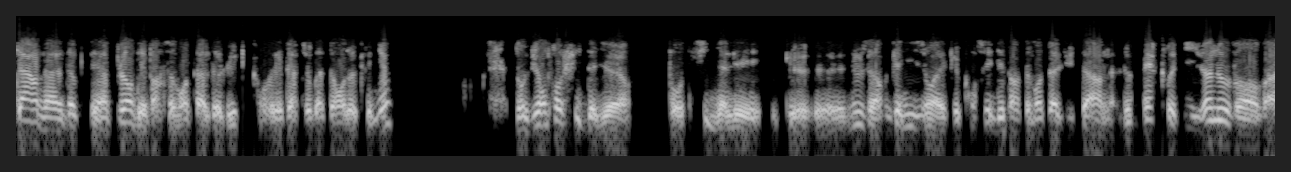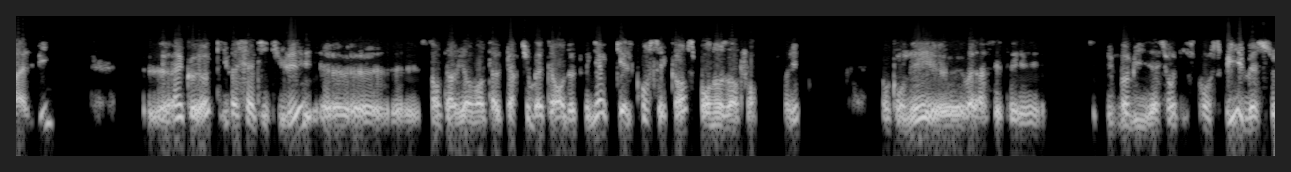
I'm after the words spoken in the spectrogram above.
Tarn a adopté un plan départemental de lutte contre les perturbateurs endocriniens. Donc j'en profite d'ailleurs pour signaler que euh, nous organisons avec le conseil départemental du Tarn le mercredi 20 novembre à Albi euh, un colloque qui va s'intituler euh, Santé environnementale perturbateur endocrinien, quelles conséquences pour nos enfants? Donc on est, euh, voilà, c'était une mobilisation qui se construit, mais ce,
